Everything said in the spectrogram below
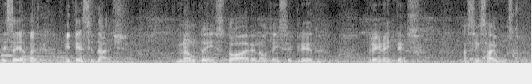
É isso aí, rapaziada. Intensidade. Não tem história, não tem segredo. Treino é intenso. Assim sai o músculo.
